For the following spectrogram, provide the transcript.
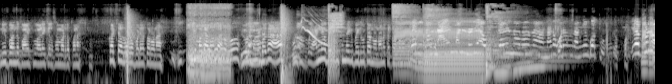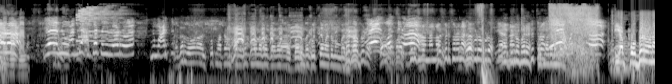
ನೀ ಬಂದು ಬಾಕಿ ಒಳ್ಳೆ ಕೆಲಸ ಮಾಡ್ದಪ್ಪಣ ಕಟ್ಟದ ಬಡಿಯತ್ತಾರೋಣ ಈ ಮಗ ಇವ್ರ ಮಗ. ಹಂಗ ಬೈದಿಸಿಂದಾಗಿ ಬೈದ್ಬಿಟ್ಟ ನೋ ನಾನು ಕಟ್ಟ ನನಗೆ ಗೊತ್ತು. ಏ ಬಿಡು ಬಗೆ ಯಪ್ಪ ಬಿಡ್ರೋಣ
